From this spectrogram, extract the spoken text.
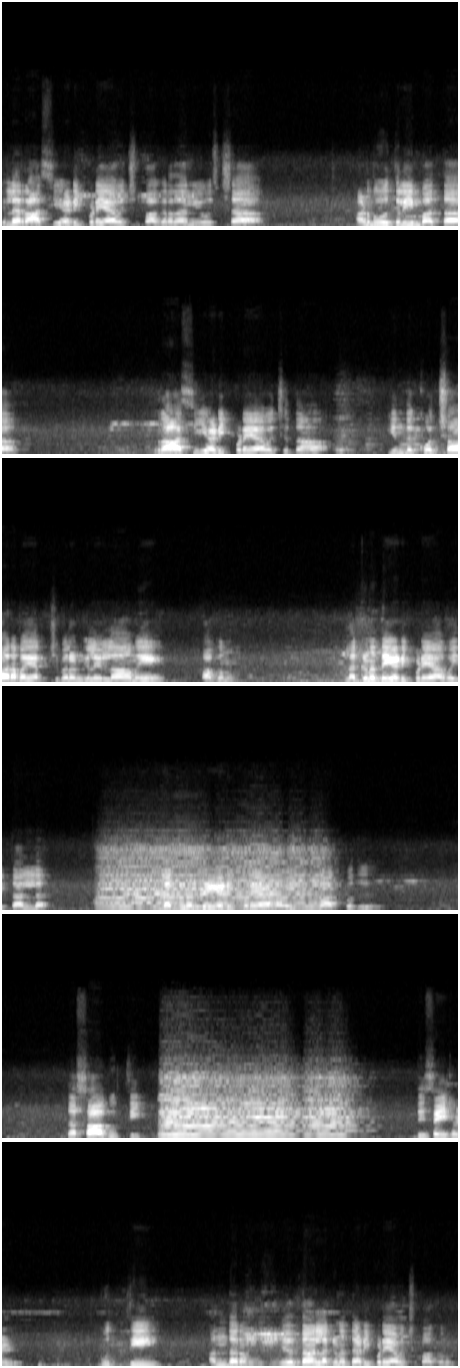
இல்லை ராசியை அடிப்படையாக வச்சு பார்க்குறதான்னு யோசிச்சா அனுபவத்திலையும் பார்த்தா ராசியை அடிப்படையாக வச்சு தான் இந்த கோச்சார பயிற்சி பலன்கள் எல்லாமே பார்க்கணும். லக்னத்தை அடிப்படையாக வைத்து அல்ல. லக்னத்தை அடிப்படையாக வைத்து பார்ப்பது தசா புத்தி. திசைகள் புத்தி அந்தரம். இதைத்தான் லக்னத்தை அடிப்படையாக வச்சு பார்க்கணும்.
